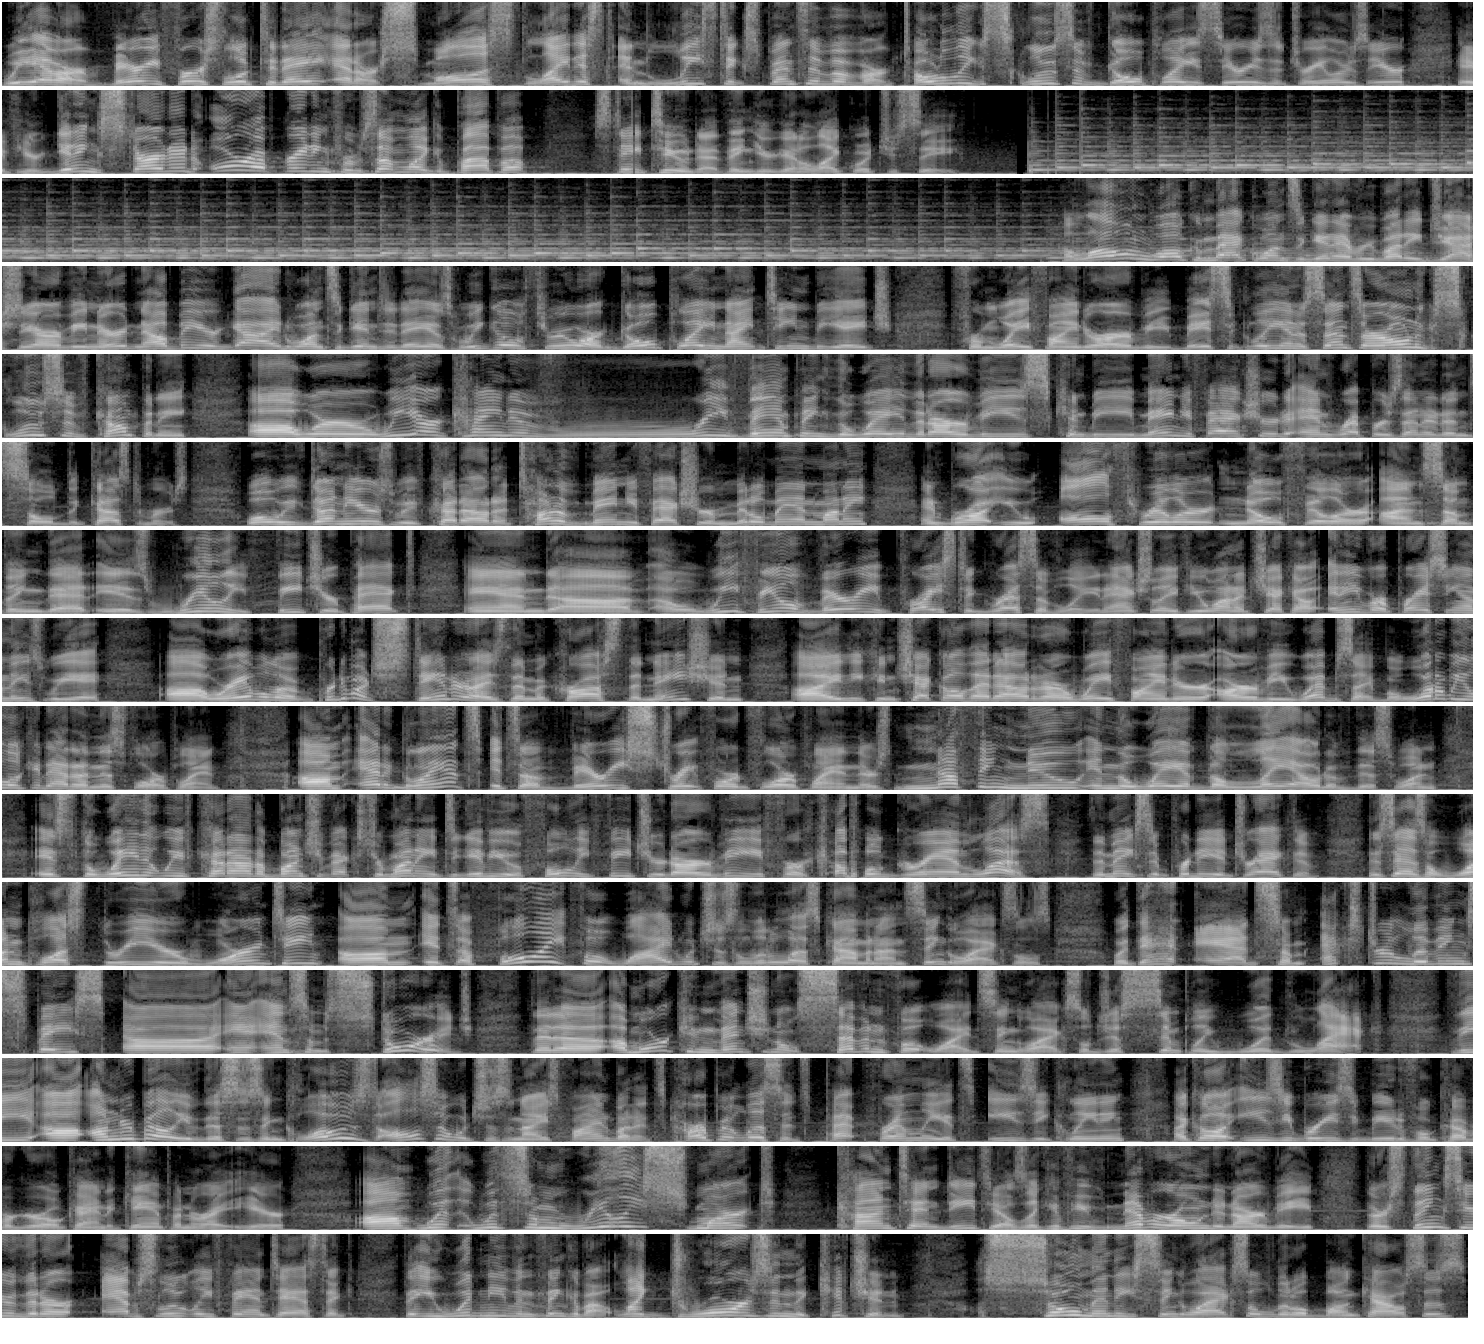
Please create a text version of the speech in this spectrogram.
We have our very first look today at our smallest, lightest, and least expensive of our totally exclusive Go Play series of trailers here. If you're getting started or upgrading from something like a pop-up, stay tuned. I think you're going to like what you see. Hello and welcome back once again, everybody. Josh the RV Nerd, and I'll be your guide once again today as we go through our Go Play 19BH from Wayfinder RV. Basically, in a sense, our own exclusive company uh, where we are kind of revamping the way that RVs can be manufactured and represented and sold to customers. What we've done here is we've cut out a ton of manufacturer middleman money and brought you all thriller, no filler on something that is really feature packed and uh, we feel very priced aggressively. And actually, if you want to check out any of our pricing on these, we uh, we're able to pretty much standardize them across the nation, uh, and you can check all that out at our Wayfinder RV website. But what are we looking at on this floor plan? Um, at a glance, it's a very straightforward floor plan. There's nothing new in the way of the layout of this one. It's the way that we've cut out a bunch of extra money to give you a fully featured RV for a couple grand less that makes it pretty attractive. This has a one plus three year warranty. Um, it's a full eight foot wide, which is a little less common on single axles, but that adds some extra living space uh, and, and, some storage that a, more conventional seven foot wide single axle just simply would lack. The uh, underbelly of this is enclosed also, which is a nice find, but it's carpetless, it's pet friendly, it's easy cleaning. I call it easy breezy, beautiful cover girl kind of camping right here. Um, with, with some really smart content details. Like if you've never owned an RV, there's things here that are absolutely fantastic that you wouldn't even think about, like drawers in the kitchen. So many single axle little bunkhouses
